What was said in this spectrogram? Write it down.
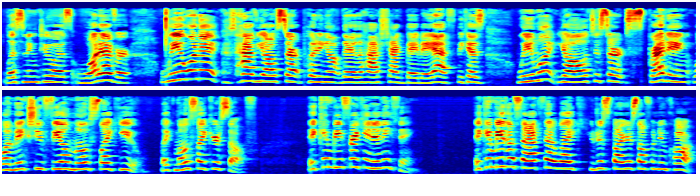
listening to us, whatever. We want to have y'all start putting out there the hashtag BabeAF because we want y'all to start spreading what makes you feel most like you, like most like yourself. It can be freaking anything. It can be the fact that like you just bought yourself a new car.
